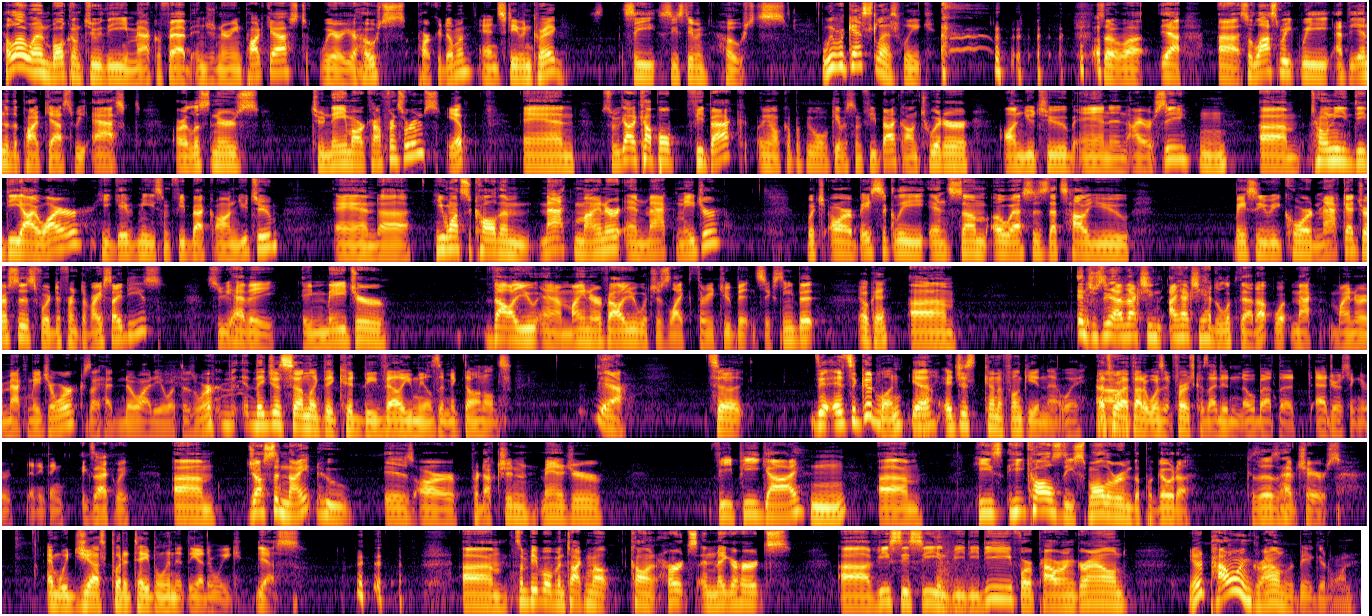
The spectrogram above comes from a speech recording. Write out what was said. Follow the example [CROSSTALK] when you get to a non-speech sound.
Hello and welcome to the Macrofab Engineering Podcast. We are your hosts, Parker Dillman. And Stephen Craig. See, see, Stephen, hosts. We were guests last week. [LAUGHS] [LAUGHS] so, uh, yeah. Uh, so last week, we at the end of the podcast, we asked our listeners to name our conference rooms, yep. and so we got a couple feedback. You know, a couple people gave us some feedback on Twitter, on YouTube, and in IRC. Um, Tony the DIYer, he gave me some feedback on YouTube, and uh, he wants to call them Mac Minor and Mac Major, which are basically in some OSs. That's how you basically record MAC addresses for different device IDs. So you have a a major value and a minor value, which is like 32 bit and 16 bit Okay. Interesting. I've actually I actually had to look that up what Mac minor and Mac major were because I had no idea what those were. They just sound like they could be value meals at McDonald's. yeah, So it's a good one. Yeah. Yeah. It's just kind of funky in that way. That's what Um, I thought it was at first because I didn't know about the addressing or anything. exactly. Um, Justin Knight, who is our production manager, VP guy, um, he's he calls the smaller room the pagoda because it doesn't have chairs. And we just put a table in it the other week. Yes. [LAUGHS] um, some people have been talking about calling it hertz and megahertz, uh, VCC and VDD for power and ground. You know, power and ground would be a good one.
